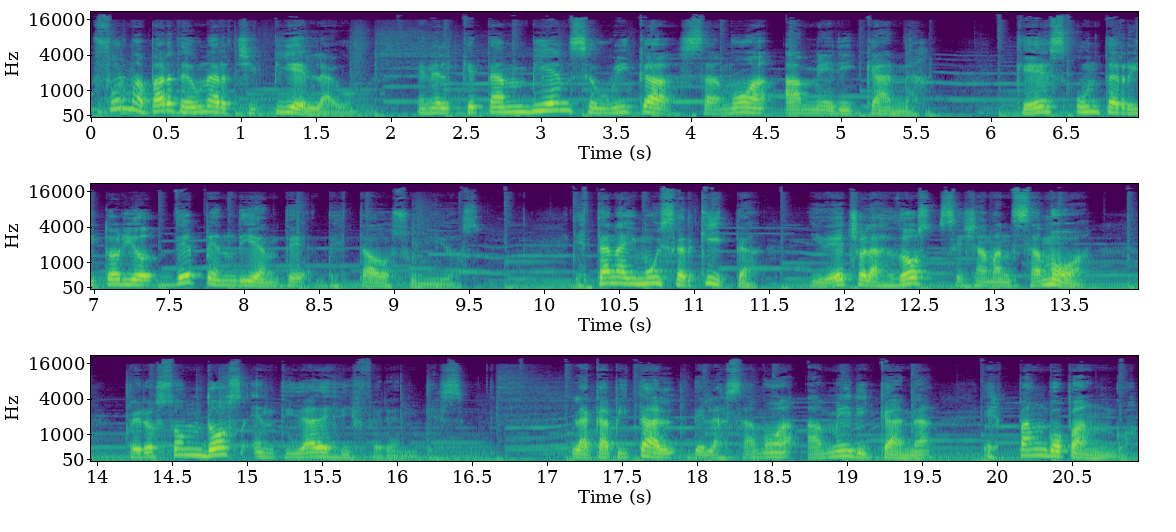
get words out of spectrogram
forma parte de un archipiélago en el que también se ubica Samoa Americana, que es un territorio dependiente de Estados Unidos. Están ahí muy cerquita y de hecho las dos se llaman Samoa, pero son dos entidades diferentes. La capital de la Samoa americana es Pango Pango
